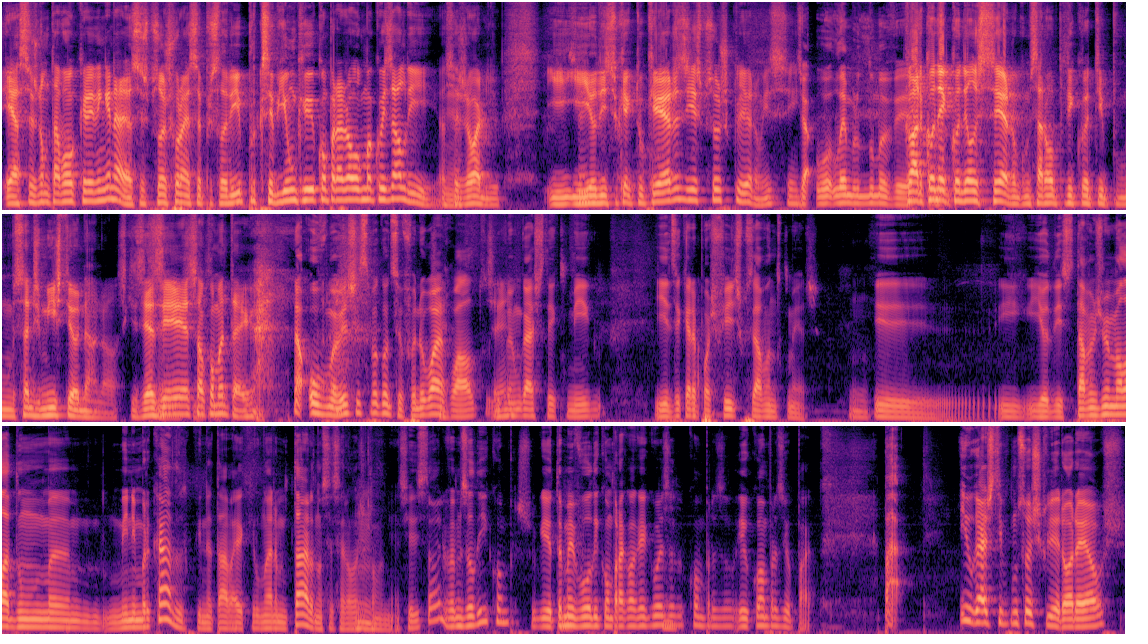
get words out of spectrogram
essas não me estavam a querer enganar. Essas pessoas foram a essa pastelaria porque sabiam que eu ia comprar alguma coisa ali. Ou seja, olha, e, e eu disse o que é que tu queres e as pessoas escolheram, isso sim. Já, lembro-me de uma vez. Claro, quando, é, que- quando eles disseram, começaram a pedir com tipo um sandes misto, eu, não, não, se quiseres é só com manteiga. Não, houve uma vez que isso me aconteceu, foi no bairro alto, Sim. e veio um gajo ter comigo e ia dizer que era para os filhos que precisavam de comer. Hum. E, e, e eu disse, estávamos mesmo ao lado de de um mini mercado, que ainda estava, aquilo não era muito tarde, não sei se era Hum. Las Conveniências. E eu disse, olha, vamos ali e compras. Eu também vou ali comprar qualquer coisa, Hum. compras, eu compras e eu pago. Pá, e o gajo tipo, começou a escolher Oreos,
